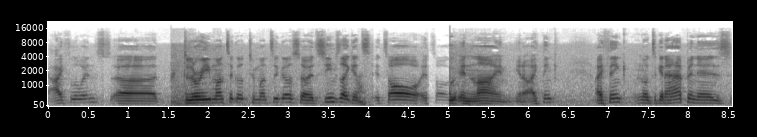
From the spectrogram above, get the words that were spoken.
Eyefluence uh, three months ago, two months ago. So it seems like it's it's all it's all in line. You know, I think I think what's going to happen is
